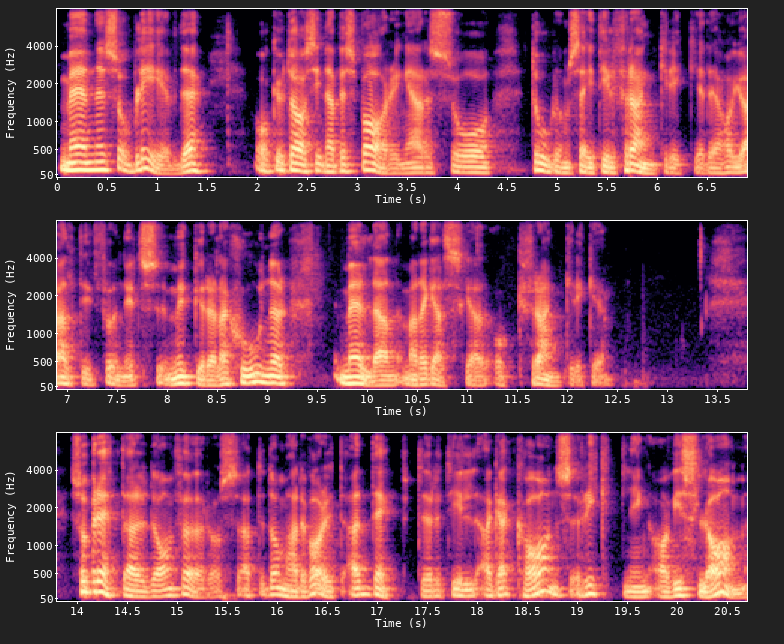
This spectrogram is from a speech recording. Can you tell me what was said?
Men så blev det och utav sina besparingar så tog de sig till Frankrike. Det har ju alltid funnits mycket relationer mellan Madagaskar och Frankrike. Så berättade de för oss att de hade varit adepter till Aga Khans riktning av islam.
